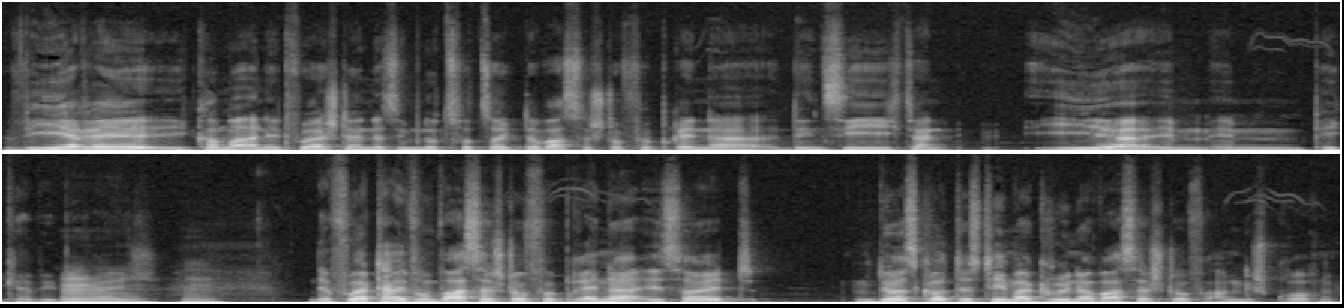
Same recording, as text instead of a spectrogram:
wäre. Ich kann mir auch nicht vorstellen, dass im Nutzfahrzeug der Wasserstoffverbrenner, den sehe ich dann eher im, im Pkw-Bereich. Mhm. Der Vorteil vom Wasserstoffverbrenner ist halt, du hast gerade das Thema grüner Wasserstoff angesprochen.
